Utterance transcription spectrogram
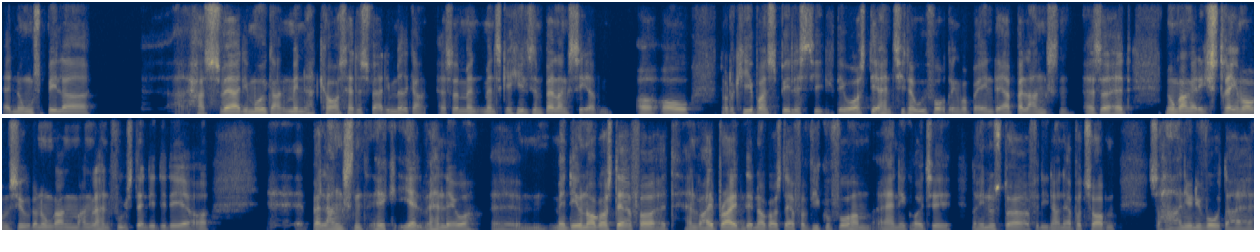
at nogle spillere har svært i modgang, men kan også have det svært i medgang. Altså, man, man skal hele tiden balancere dem. Og, og når du kigger på en spillestil, det er jo også der, han tit har udfordringer på banen, det er balancen. Altså, at nogle gange er det ekstremt offensivt, og nogle gange mangler han fuldstændig det der, og Øh, balancen ikke i alt, hvad han laver. Øhm, men det er jo nok også derfor, at han var i Brighton. Det er nok også derfor, at vi kunne få ham, at han ikke røg til noget endnu større, fordi når han er på toppen, så har han jo niveau, der er,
